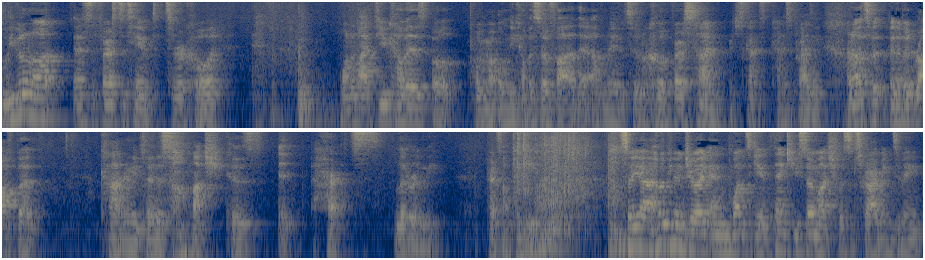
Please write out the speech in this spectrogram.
Believe it or not, that's the first attempt to record one of my few covers, or probably my only cover so far that I've been able to record first time, which is kind of, kind of surprising. I know it's been a bit rough, but I can't really play this song much because it hurts, literally. Hurts my pinky. So yeah, I hope you enjoyed, and once again, thank you so much for subscribing to me.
